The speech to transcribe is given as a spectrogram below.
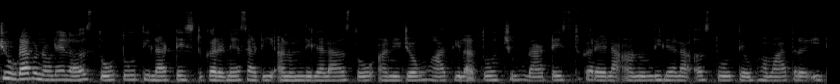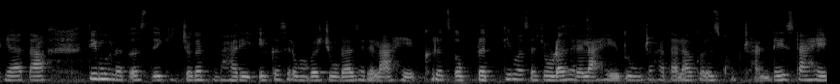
चिवडा बनवलेला असतो तो तिला टेस्ट करण्यासाठी आणून दिलेला असतो आणि जेव्हा तिला तो चिवडा टेस्ट करायला आणून दिलेला असतो तेव्हा मात्र इथे आता ती म्हणत असते की जगत भारी एकच नंबर चिवडा झालेला आहे. खरंच अप्रतिम असा चिवडा झालेला आहे. तुमच्या हाताला खरंच खूप छान टेस्ट आहे.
